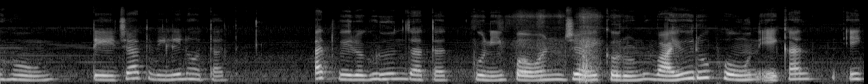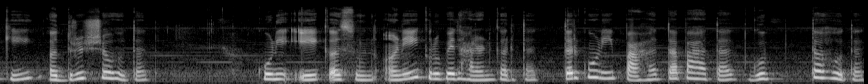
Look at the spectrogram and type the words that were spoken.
होऊन तेजात विलीन होतात. आत विरघळून जातात. कुणी पवन जय करून वायुरूप होऊन एकाएकी अदृश्य होतात. कुणी एक असून अनेक रूपे धारण करतात. तर कुणी पाहता पाहता गुप्त होतात.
